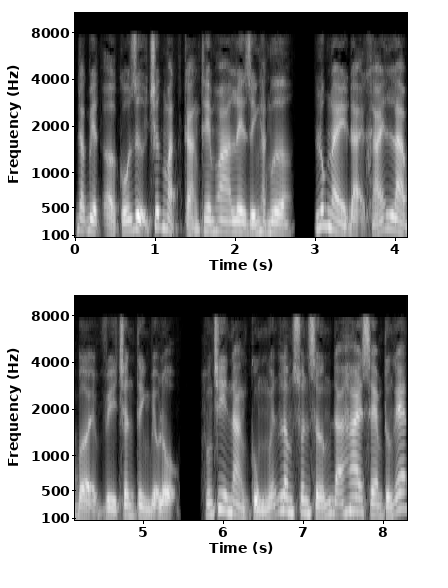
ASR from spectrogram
đặc biệt ở cố dự trước mặt càng thêm hoa lê dính hạt mưa, lúc này đại khái là bởi vì chân tình biểu lộ, huống chi nàng cùng Nguyễn Lâm Xuân sớm đã hai xem tướng ghét,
